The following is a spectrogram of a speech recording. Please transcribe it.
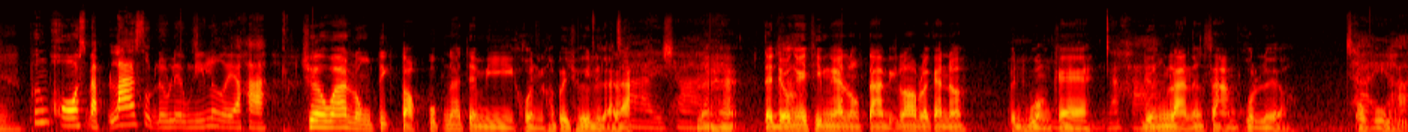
มเพิ่งโพสต์แบบล่าสุดเร็วๆนี้เลยอะค่ะเชื่อว่าลงติ๊กต็อกปุ๊บน่าจะมีคนเข้าไปช่วยเหลือละใช่ใช่นะฮะแต่เดี๋ยวไงทีมงานลองตามอีกรอบแล้วกันเนาะเป็นห่วงแกนะคะเลี้ยงหลานทั้งสามคนเลยเหรอใช่โอ้โห ค่ะ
